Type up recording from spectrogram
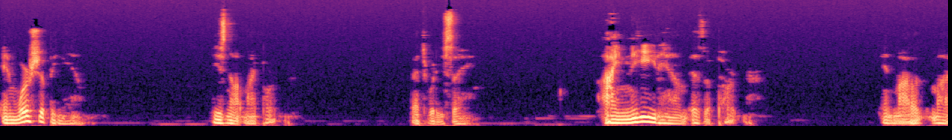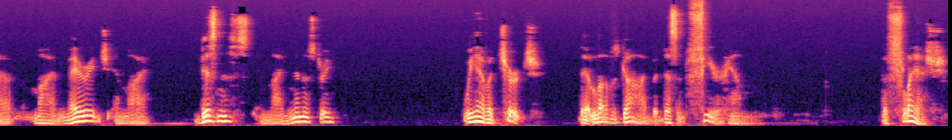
and worshiping Him, He's not my partner. That's what He's saying. I need Him as a partner in my, my, my marriage and my business and my ministry. We have a church that loves God but doesn't fear Him. The flesh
